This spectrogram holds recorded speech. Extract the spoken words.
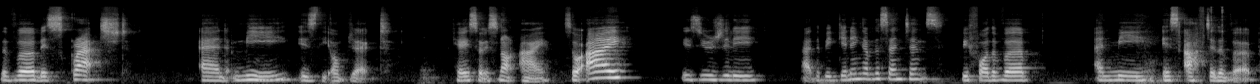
the verb is scratched, and me is the object. Okay, so it's not I. So I is usually at the beginning of the sentence before the verb, and me is after the verb.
